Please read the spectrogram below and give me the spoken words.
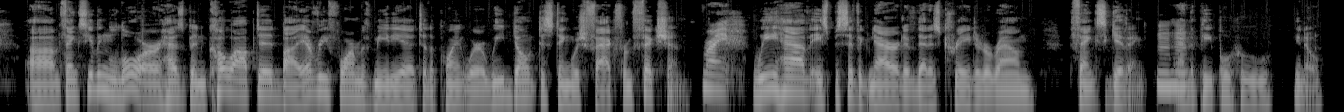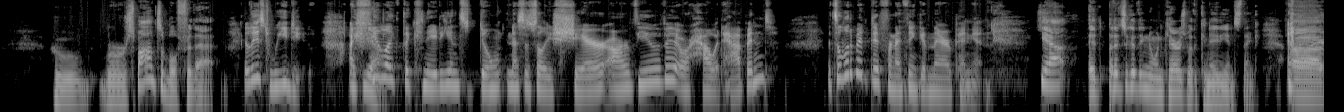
um, Thanksgiving lore has been co opted by every form of media to the point where we don't distinguish fact from fiction. right. We have a specific narrative that is created around Thanksgiving Mhm. and the people who, you know, who were responsible for that. At least we do. I feel Yeah. like the Canadians don't necessarily share our view of it or how it happened. It's a little bit different, I think, in their opinion. Yeah, it, but it's a good thing no one cares what the Canadians think. Uh,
